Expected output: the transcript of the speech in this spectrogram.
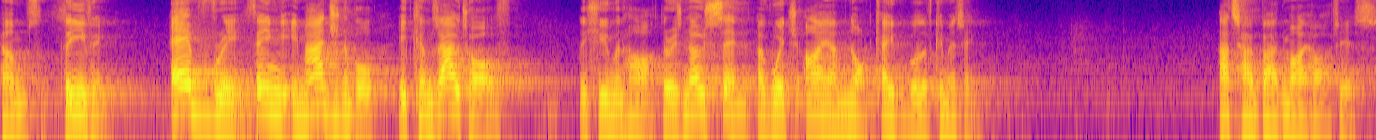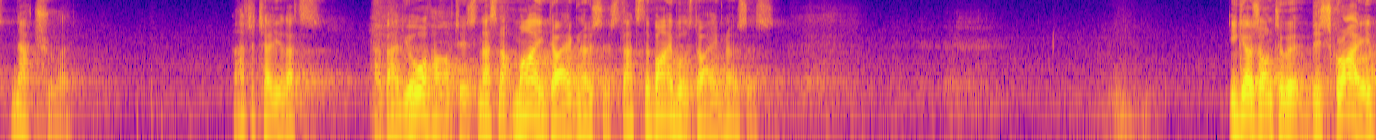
comes thieving. Everything imaginable, it comes out of the human heart. There is no sin of which I am not capable of committing. That's how bad my heart is, naturally. I have to tell you, that's how bad your heart is. And that's not my diagnosis, that's the Bible's diagnosis. He goes on to describe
